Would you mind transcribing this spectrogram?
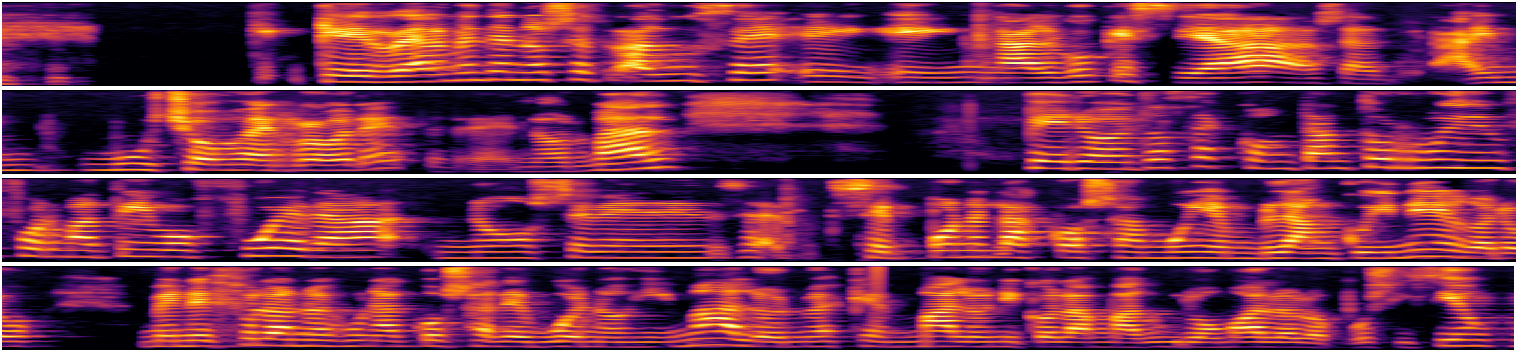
que, realmente no se traduce en, en, algo que sea, o sea, hay muchos errores, es normal, pero entonces con tanto ruido informativo fuera no se ven, se ponen las cosas muy en blanco y negro. Venezuela no es una cosa de buenos y malos, no es que es malo Nicolás Maduro o malo la oposición,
